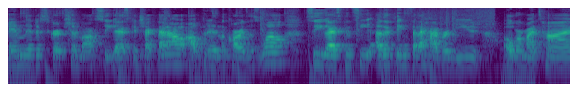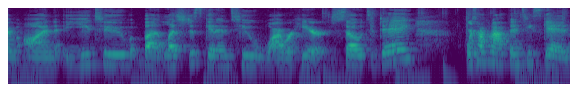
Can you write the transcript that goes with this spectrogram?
in the description box so you guys can check that out. I'll put it in the cards as well so you guys can see other things that I have reviewed over my time on YouTube. But let's just get into why we're here. So today we're talking about Fenty Skin.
